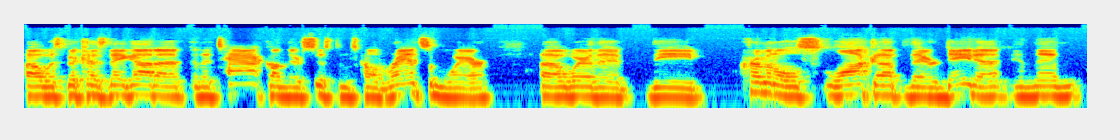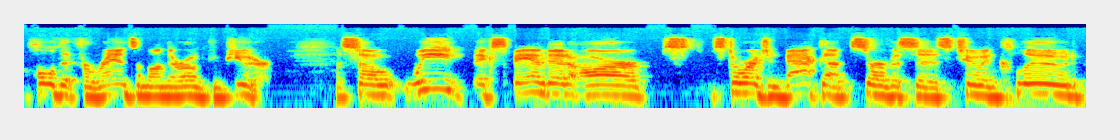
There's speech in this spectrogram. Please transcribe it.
uh, was because they got a, an attack on their systems called ransomware, uh, where the the criminals lock up their data and then hold it for ransom on their own computer. So we expanded our storage and backup services to include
